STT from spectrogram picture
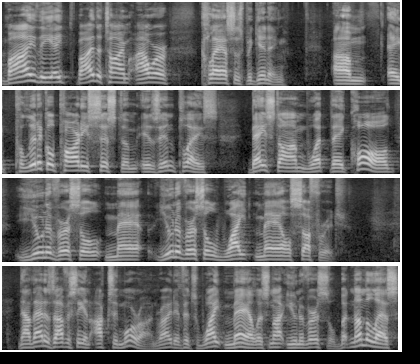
by, the, by the time our class is beginning, um, a political party system is in place based on what they called universal, universal white male suffrage. Now that is obviously an oxymoron, right? If it's white male, it's not universal. But nonetheless,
